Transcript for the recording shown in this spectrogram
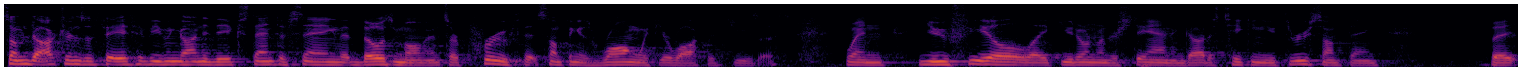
Some doctrines of faith have even gone to the extent of saying that those moments are proof that something is wrong with your walk with Jesus. When you feel like you don't understand and God is taking you through something, but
